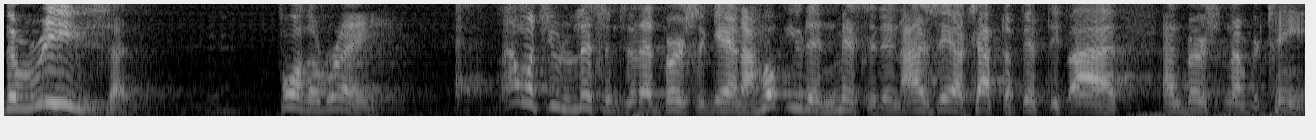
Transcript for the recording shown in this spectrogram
the reason for the rain. I want you to listen to that verse again. I hope you didn't miss it in Isaiah chapter 55 and verse number 10.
